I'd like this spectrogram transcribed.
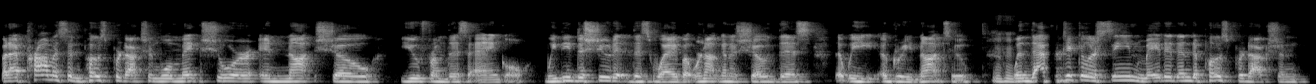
But I promise in post production, we'll make sure and not show you from this angle. We need to shoot it this way, but we're not going to show this that we agreed not to. Mm-hmm. When that particular scene made it into post production,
